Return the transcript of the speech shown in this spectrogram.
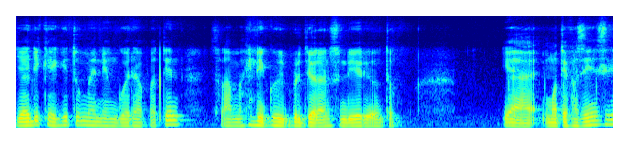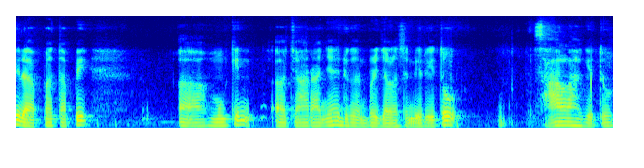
Jadi kayak gitu men yang gue dapetin selama ini gue berjalan sendiri untuk ya motivasinya sih dapat tapi uh, mungkin uh, caranya dengan berjalan sendiri itu salah gitu.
